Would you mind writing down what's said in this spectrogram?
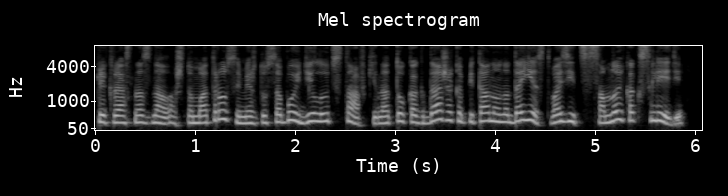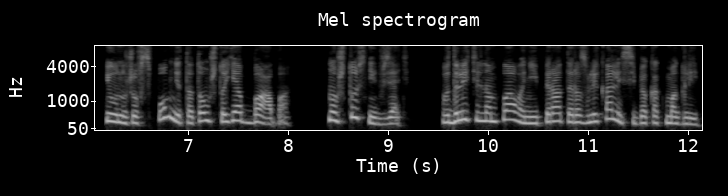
Прекрасно знала, что матросы между собой делают ставки на то, когда же капитану надоест возиться со мной как с леди, и он уже вспомнит о том, что я баба. Но что с них взять? В длительном плавании пираты развлекали себя как могли.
